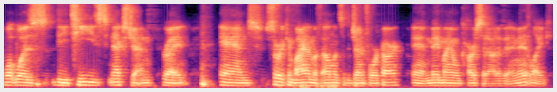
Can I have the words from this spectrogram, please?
what was the teased Next Gen, right? and sort of combined them with elements of the Gen 4 car and made my own car set out of it. And it like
